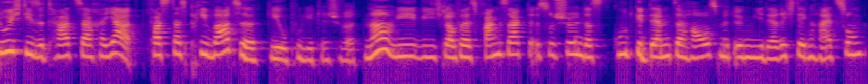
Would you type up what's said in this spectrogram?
durch diese Tatsache, ja, fast das Private geopolitisch wird, ne? Wie, wie ich glaube, als Frank sagte, ist so schön, das gut gedämmte Haus mit irgendwie der richtigen Heizung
